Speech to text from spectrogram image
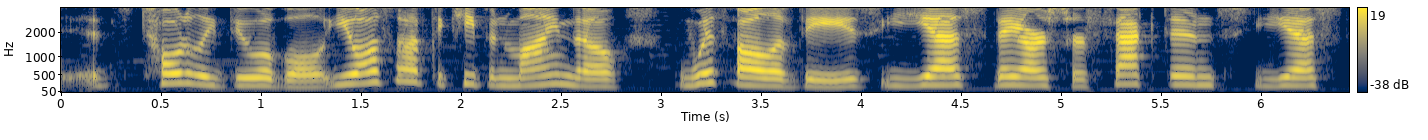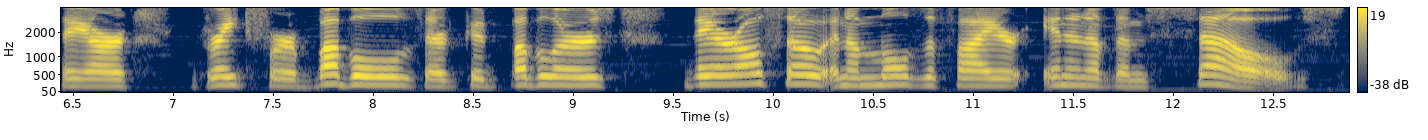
it's totally doable. You also have to keep in mind, though, with all of these, yes, they are surfactants. Yes, they are great for bubbles. They're good bubblers. They are also an emulsifier in and of themselves.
